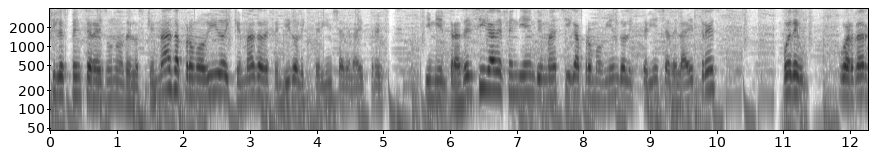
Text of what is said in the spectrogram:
Phil Spencer es uno de los que más ha promovido y que más ha defendido la experiencia de la E3. Y mientras él siga defendiendo y más siga promoviendo la experiencia de la E3, puede guardar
